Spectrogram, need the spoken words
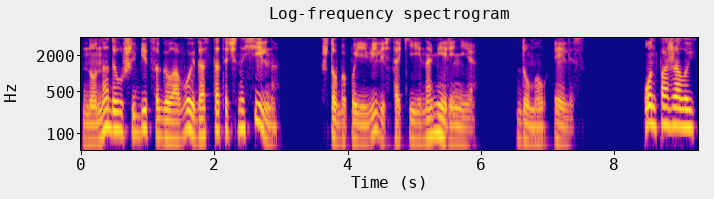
Но надо ушибиться головой достаточно сильно, чтобы появились такие намерения, думал Элис. Он, пожалуй,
